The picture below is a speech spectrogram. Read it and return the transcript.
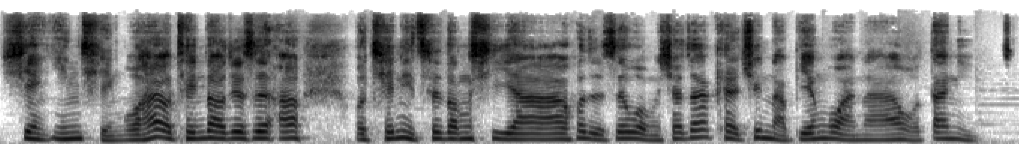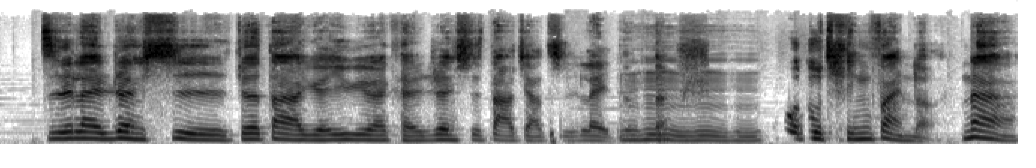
献殷勤。我还有听到就是啊，我请你吃东西呀、啊，或者是我们现在可以去哪边玩啊，我带你之类认识，就是大家约一约可以认识大家之类的，嗯哼，嗯哼，过度侵犯了。那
